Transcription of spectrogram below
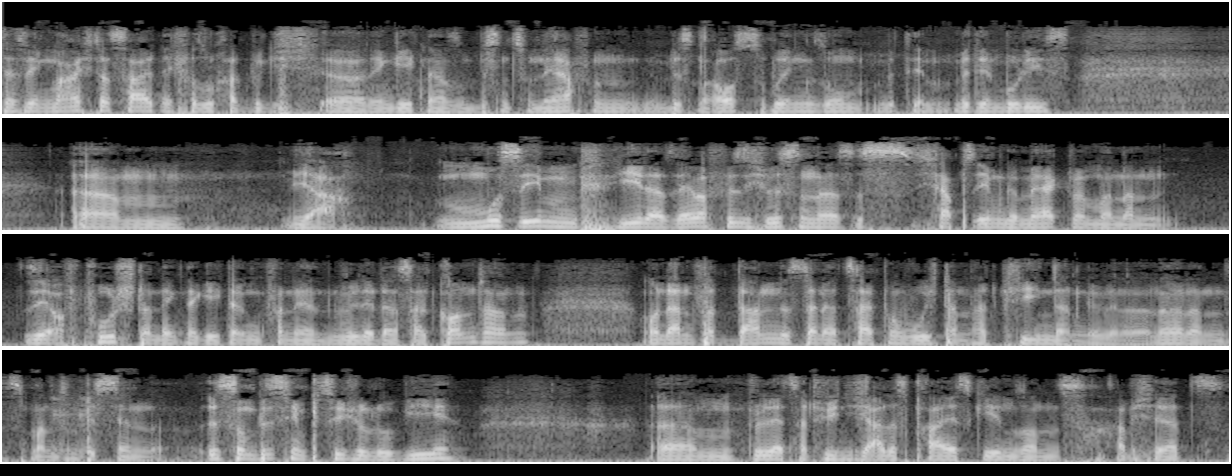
deswegen mache ich das halt. Ich versuche halt wirklich äh, den Gegner so ein bisschen zu nerven, ein bisschen rauszubringen, so mit dem, mit den Bullies. Ähm, ja, muss eben jeder selber für sich wissen. Das ist, ich habe es eben gemerkt, wenn man dann sehr oft pusht, dann denkt der Gegner irgendwann, dann will der das halt kontern. Und dann, dann ist dann der Zeitpunkt, wo ich dann halt clean dann gewinne. Ne? Dann ist man so ein bisschen, ist so ein bisschen Psychologie. Ähm, will jetzt natürlich nicht alles preisgeben, sonst habe ich jetzt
